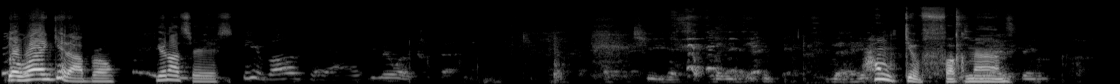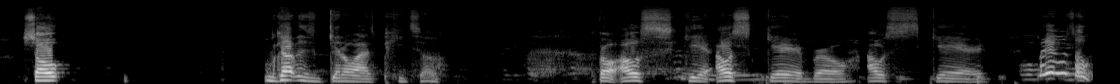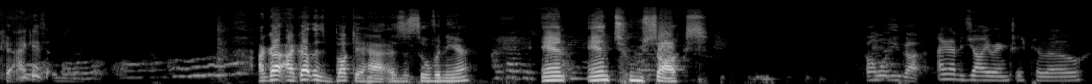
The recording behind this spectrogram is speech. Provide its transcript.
Yo, Ryan, get out, bro. You're not serious. Your balls may want to cut that. Jeez. that you did today. I don't give a fuck, man. So we got this ghetto ass pizza. Bro, I was scared. I was scared, bro. I was scared. But it was okay. I guess I got I got this bucket hat as a souvenir. And and two socks. Tell them what you got. I got a Jolly Ranchers pillow.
